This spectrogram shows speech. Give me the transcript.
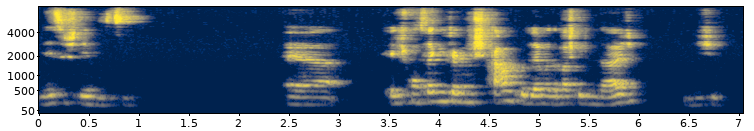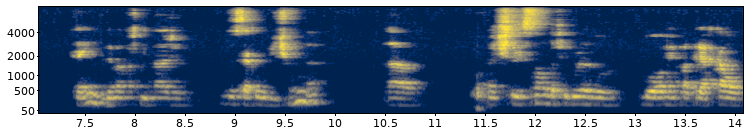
nesses termos, assim. É, eles conseguem diagnosticar um problema da masculinidade A gente tem o problema da masculinidade do século XXI, né? Da, da destruição da figura do, do homem patriarcal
